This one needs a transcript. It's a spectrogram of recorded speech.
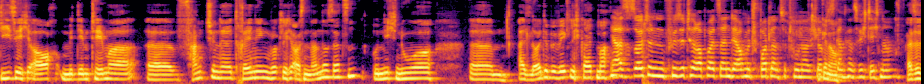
die sich auch mit dem Thema äh, Functional Training wirklich auseinandersetzen und nicht nur ähm, als Leute Beweglichkeit machen. Ja, also es sollte ein Physiotherapeut sein, der auch mit Sportlern zu tun hat. Ich glaube, genau. das ist genau. ganz, ganz wichtig. Ne? Also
